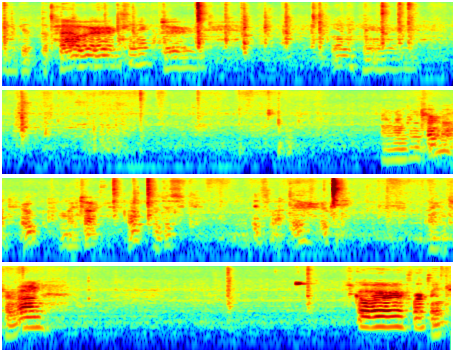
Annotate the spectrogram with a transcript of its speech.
I'm to get the power connector in here. And I'm going to turn on. Oh, am I talking? Oh, the disc. It's not there. Okay. I can turn on. Score, workbench.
